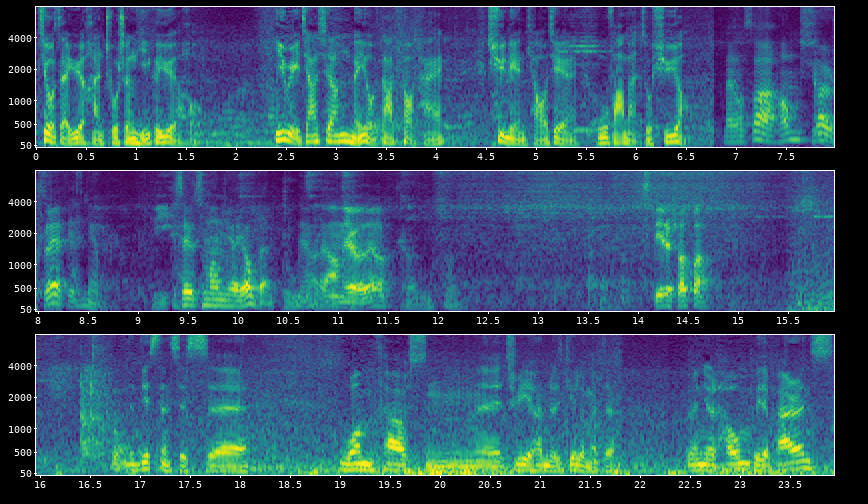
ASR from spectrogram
就在约翰出生一个月后，因为家乡没有大跳台，训练条件无法满足需要，Men også, han skal jo sløye fisken. Det ser ut som han gjør jobben. Ja, han gjør jo det, ja. Styrer sjappa. The distance is uh, 1,300 kilometer. When you're home with your parents,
